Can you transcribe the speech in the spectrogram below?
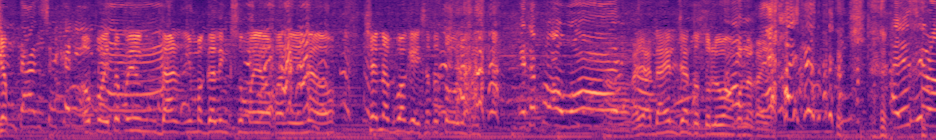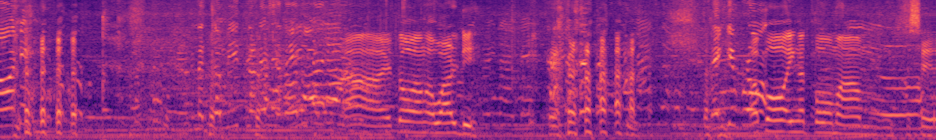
siya, dancer kanina. Opo, ito po yung, dan- yung magaling sumayaw kanina. Oh. Siya nagwagay sa totoo lang. Ito po award. Oh, kaya dahil dyan, tutulungan ko na kayo. Ayun si Ronnie. Nagka-meeting na si Ronnie. Ah, ito ang awardee. Thank you bro. Opo, ingat po ma'am. Si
